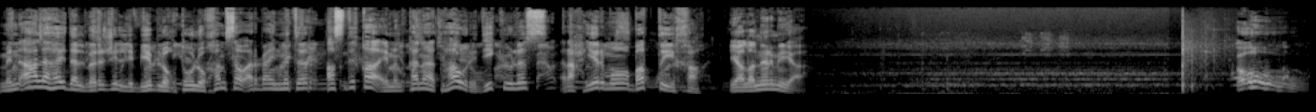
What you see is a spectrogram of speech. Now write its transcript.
من أعلى هيدا البرج اللي بيبلغ طوله 45 متر أصدقائي من قناة هاو ريديكولس رح يرموا بطيخة. يلا نرميها. أوه!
